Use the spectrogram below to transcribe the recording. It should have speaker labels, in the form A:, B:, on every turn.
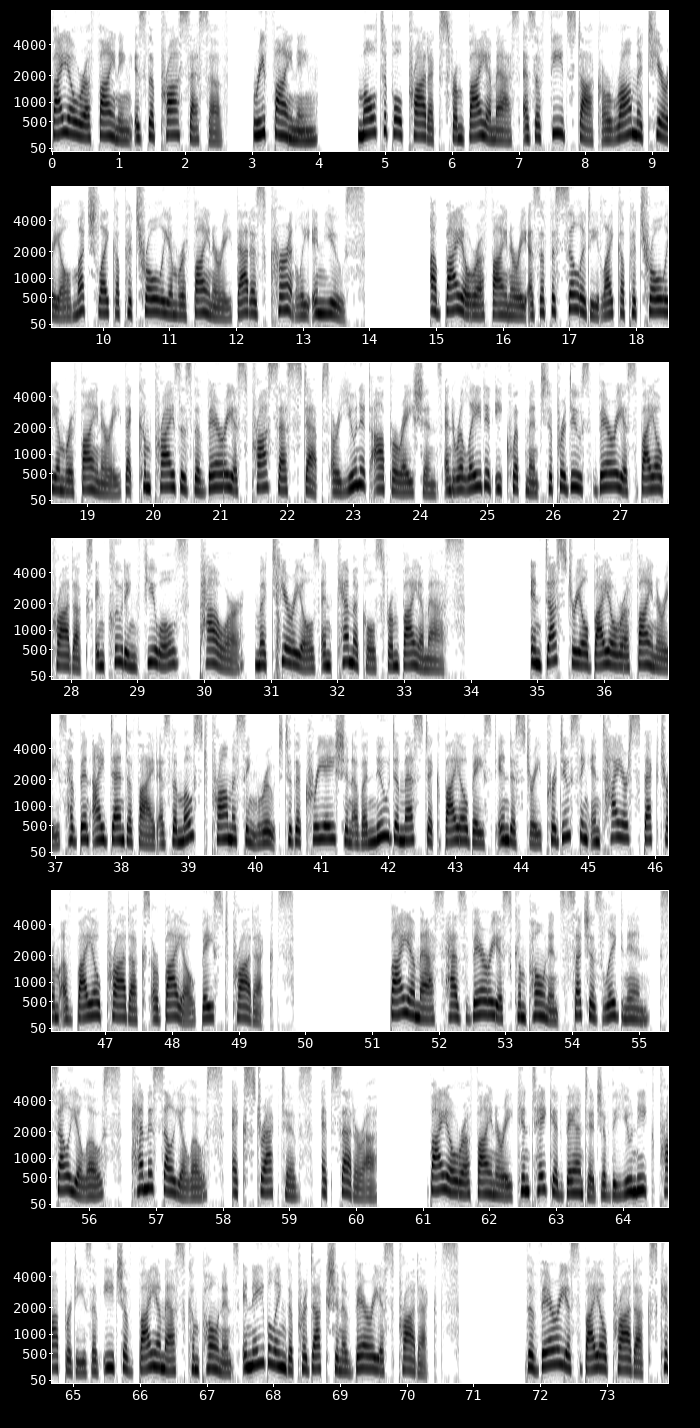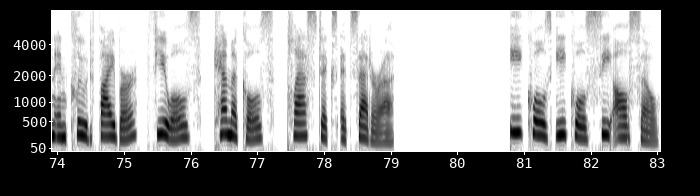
A: Biorefining is the process of refining multiple products from biomass as a feedstock or raw material much like a petroleum refinery that is currently in use. A biorefinery is a facility like a petroleum refinery that comprises the various process steps or unit operations and related equipment to produce various bioproducts including fuels, power, materials and chemicals from biomass. Industrial biorefineries have been identified as the most promising route to the creation of a new domestic bio-based industry producing entire spectrum of bioproducts or bio-based products. Biomass has various components such as lignin, cellulose, hemicellulose, extractives, etc. Biorefinery can take advantage of the unique properties of each of biomass components enabling the production of various products. The various bioproducts can include fiber, fuels, chemicals, plastics etc. See also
